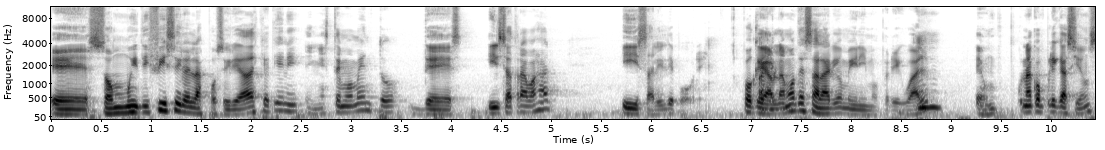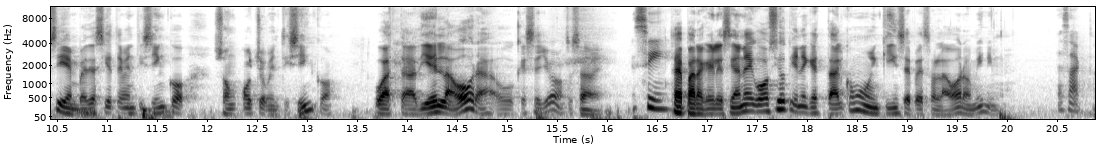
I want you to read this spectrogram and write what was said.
eh, son muy difíciles las posibilidades que tiene en este momento de irse a trabajar y salir de pobre. Porque hablamos de salario mínimo, pero igual es un- una complicación si en vez de 7.25 son 8.25 o hasta 10 la hora o qué sé yo, tú sabes. Sí, O sea, para que le sea negocio tiene que estar como en 15 pesos la hora mínimo. exacto.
